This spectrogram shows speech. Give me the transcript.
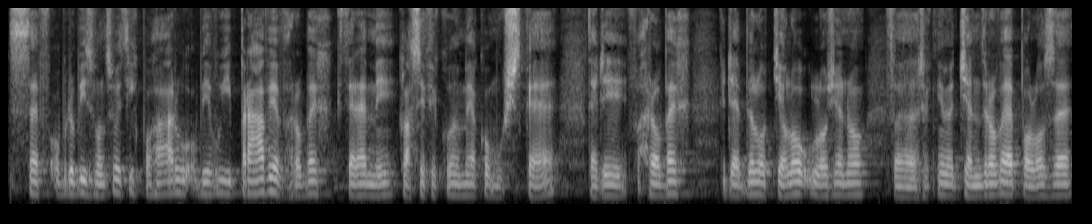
se v období zvoncovitých pohárů objevují právě v hrobech, které my klasifikujeme jako mužské, tedy v hrobech, kde bylo tělo uloženo v, řekněme, genderové poloze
